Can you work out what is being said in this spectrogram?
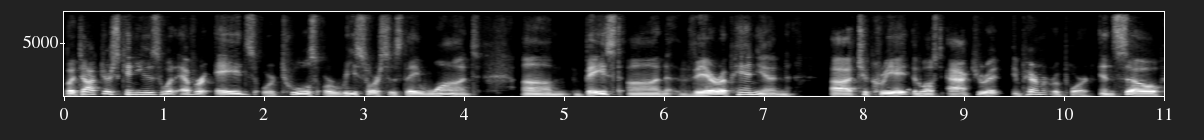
But doctors can use whatever aids or tools or resources they want um, based on their opinion uh, to create the most accurate impairment report. And so,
